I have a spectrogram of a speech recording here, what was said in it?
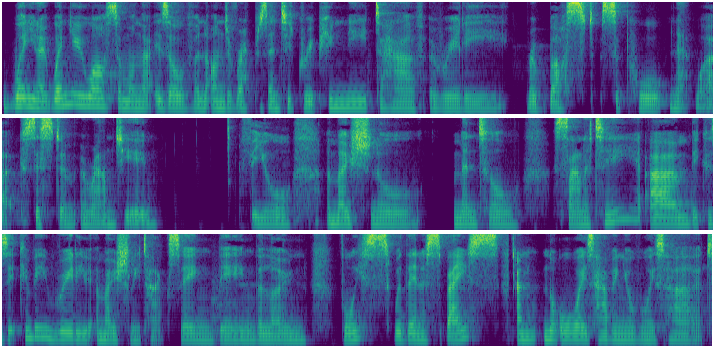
when you know when you are someone that is of an underrepresented group, you need to have a really robust support network system around you for your emotional mental sanity um, because it can be really emotionally taxing being the lone voice within a space and not always having your voice heard.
